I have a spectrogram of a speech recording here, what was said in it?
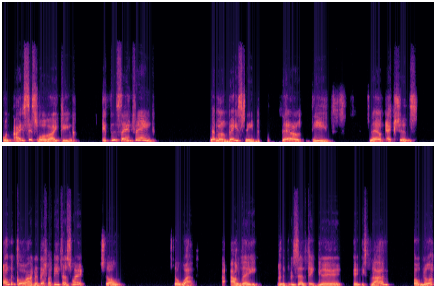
what ISIS were writing, it's the same thing. They were basing their deeds, their actions on the Quran and the Hadith as well. So, so what? Are they representing uh, Islam or not?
